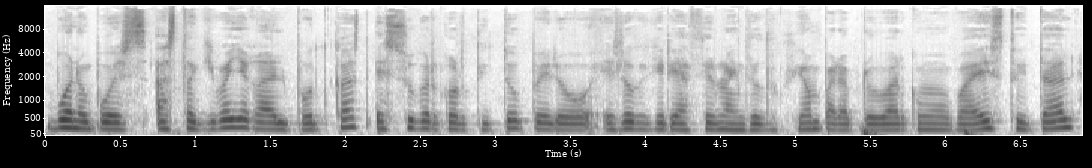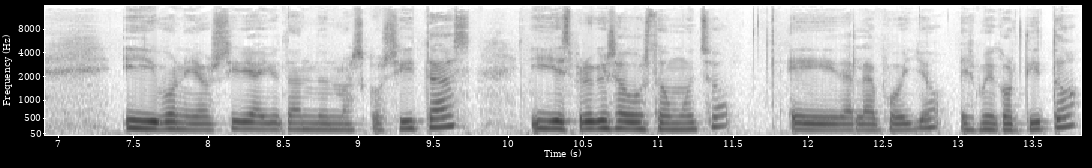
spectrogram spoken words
Bueno, pues hasta aquí va a llegar el podcast. Es súper cortito, pero es lo que quería hacer una introducción para probar cómo va esto y tal. Y bueno, ya os iré ayudando en más cositas. Y espero que os haya gustado mucho eh, darle apoyo. Es muy cortito,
